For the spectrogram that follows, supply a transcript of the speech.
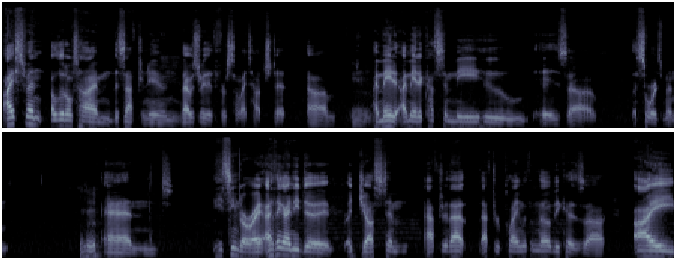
I spent a little time this afternoon. That was really the first time I touched it. Um, Mm. I made I made a custom me who is uh, a swordsman, Mhm. and he seemed all right. I think I need to adjust him after that. After playing with him though, because uh, I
